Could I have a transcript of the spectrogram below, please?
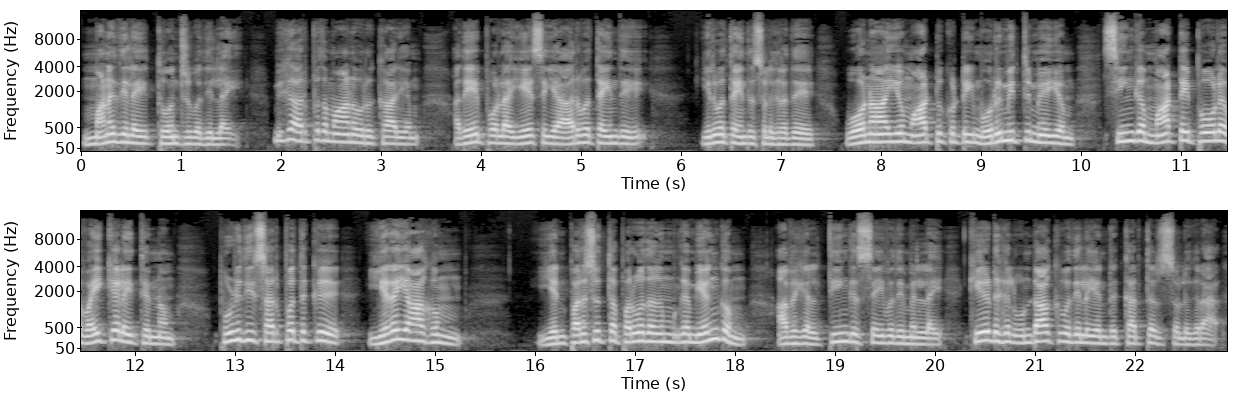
மனதிலே தோன்றுவதில்லை. மிக அற்புதமான ஒரு காரியம். அதே போல ஏசையா அறுபத்தைந்து இருபத்தைந்து சொல்கிறது ஓனாயும் ஆட்டுக்குட்டியும் ஒருமித்து மேயும் சிங்கம் மாட்டைப் போல வைக்கலை தின்னும் புழுதி சர்ப்பத்துக்கு இரையாகும் என் பரிசுத்த பருவதகம் எங்கும் அவைகள் தீங்கு செய்வதுமில்லை கேடுகள் உண்டாக்குவதில்லை என்று கர்த்தர் சொல்லுகிறார்.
